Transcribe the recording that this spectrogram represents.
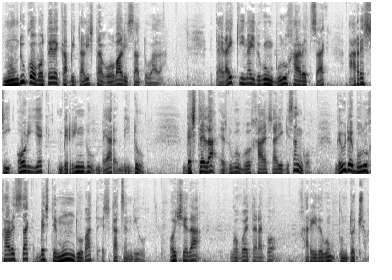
munduko botere kapitalista globalizatua da. Eta eraiki nahi dugun burujabetzak arresi horiek birrindu behar ditu. Bestela ez dugu burujabetzarik izango. Geure burujabetzak beste mundu bat eskatzen digu. Hoixe da gogoetarako jarri dugun puntotxoa.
